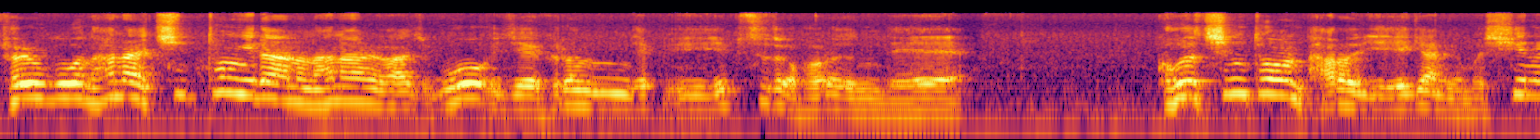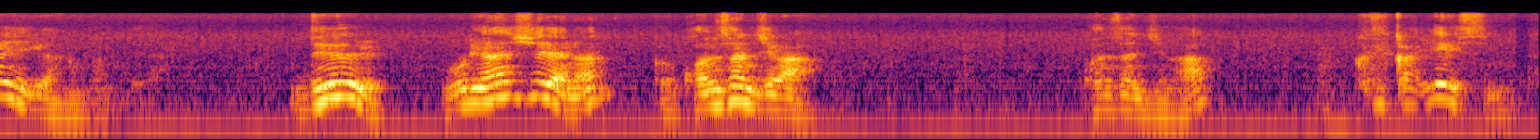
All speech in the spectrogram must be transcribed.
결국은 하나의 침통이라는 하나를 가지고 이제 그런 에피, 에피소드가 벌어졌는데 거기서 침통은 바로 얘기하는 게 뭐 신을 얘기하는 겁니다. 늘 우리 현실에는 그 권선징악, 권선징악 그게 깔려 있습니다.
